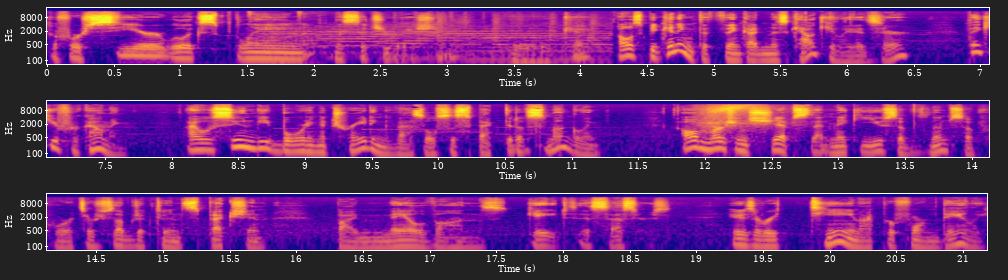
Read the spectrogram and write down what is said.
The Foreseer will explain the situation. Okay. I was beginning to think I'd miscalculated, sir. Thank you for coming. I will soon be boarding a trading vessel suspected of smuggling. All merchant ships that make use of limsa ports are subject to inspection by Mealvaan's gate assessors. It is a routine I perform daily.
